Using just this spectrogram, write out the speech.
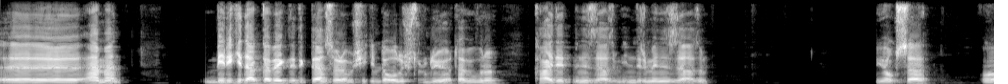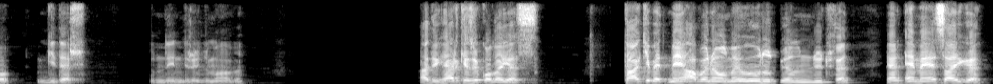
Ee, hemen 1-2 dakika bekledikten sonra bu şekilde oluşturuluyor. Tabi bunu kaydetmeniz lazım, indirmeniz lazım. Yoksa o gider. Bunu da indirelim abi. Hadi herkese kolay gelsin. Takip etmeyi, abone olmayı unutmayalım lütfen. Yani emeğe saygı.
